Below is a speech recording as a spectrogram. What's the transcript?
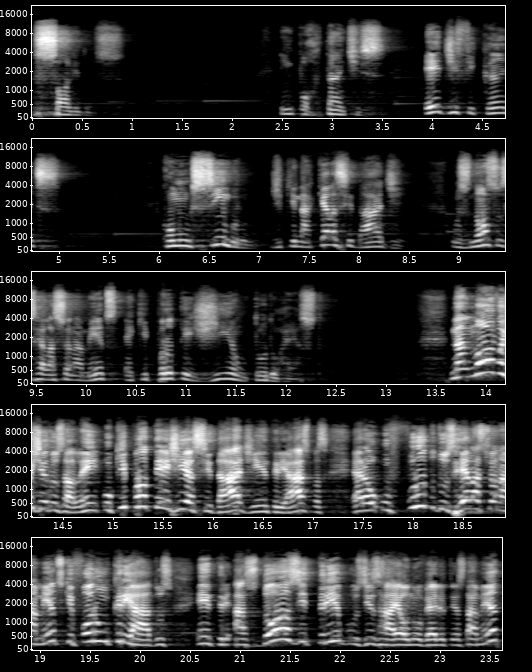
sólidos, importantes, edificantes, como um símbolo de que naquela cidade os nossos relacionamentos é que protegiam todo o resto. Na Nova Jerusalém, o que protegia a cidade, entre aspas, era o fruto dos relacionamentos que foram criados entre as doze tribos de Israel no Velho Testamento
